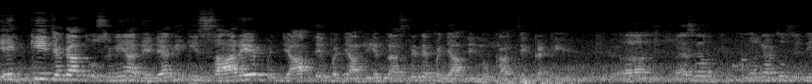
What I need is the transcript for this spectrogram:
ਇੱਕ ਹੀ ਜਗ੍ਹਾ ਤੋਂ ਸੁਨੇਹਾ ਦੇ ਦਿਆਂਗੇ ਕਿ ਸਾਰੇ ਪੰਜਾਬ ਤੇ ਪੰਜਾਬੀਅਤ ਵਾਸਤੇ ਤੇ ਪੰਜਾਬ ਦੇ ਲੋਕਾਂ ਵਾਸਤੇ ਇਕੱਠੇ। ਵੈਸੇ ਅਮਰਗੜ੍ਹ ਤੋਂ ਸਥਿਤੀ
